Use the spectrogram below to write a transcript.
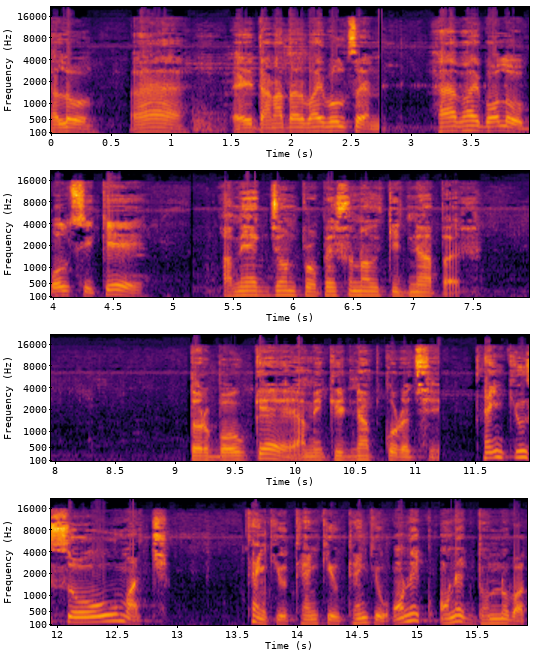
হ্যালো হ্যাঁ এই দানাদার ভাই বলছেন। হ্যাঁ ভাই বলো বলছি কে? আমি একজন প্রফেশনাল কিডন্যাপার তোর বউকে আমি কিডন্যাপ করেছি। Thank you so much thank you thank you thank you অনেক অনেক ধন্যবাদ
